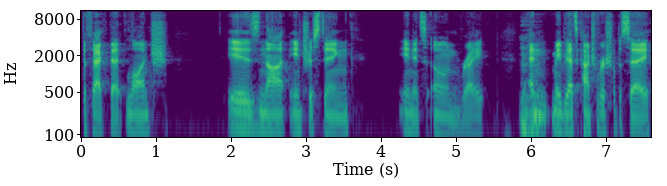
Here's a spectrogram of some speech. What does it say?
the fact that launch is not interesting in its own right. Mm-hmm. And maybe that's controversial to say.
